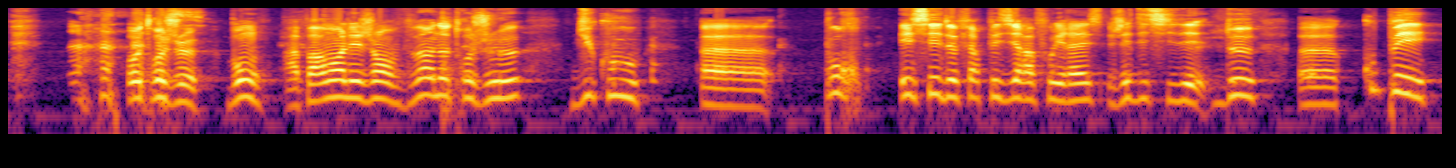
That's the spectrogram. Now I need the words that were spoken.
autre jeu. Bon, apparemment les gens veulent un autre jeu. Du coup, euh, pour essayer de faire plaisir à Folie Race, j'ai décidé de euh, couper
